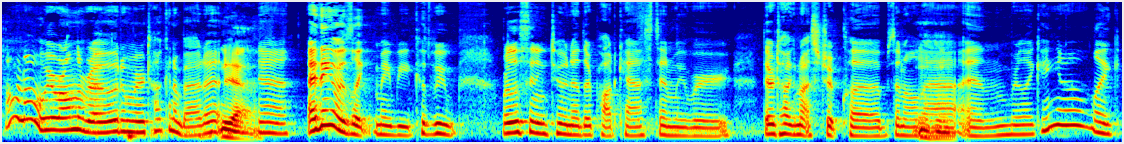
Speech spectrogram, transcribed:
I don't know. We were on the road and we were talking about it. Yeah. Yeah. I think it was like maybe because we were listening to another podcast and we were they were talking about strip clubs and all mm-hmm. that and we're like, hey, you know, like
